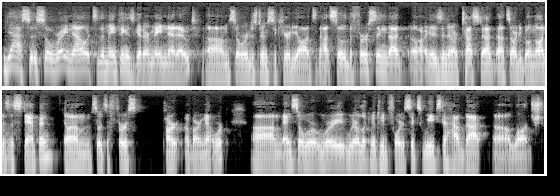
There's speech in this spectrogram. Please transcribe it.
yeah, so, so right now it's the main thing is get our main net out. Um, so we're just doing security odds. That so the first thing that uh, is in our test net that's already going on is the stamping. Um, so it's the first part of our network. Um, and so we're, we're, we're looking between four to six weeks to have that uh, launched.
